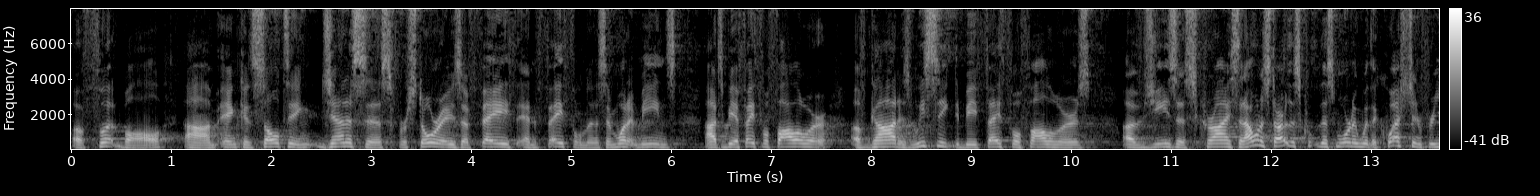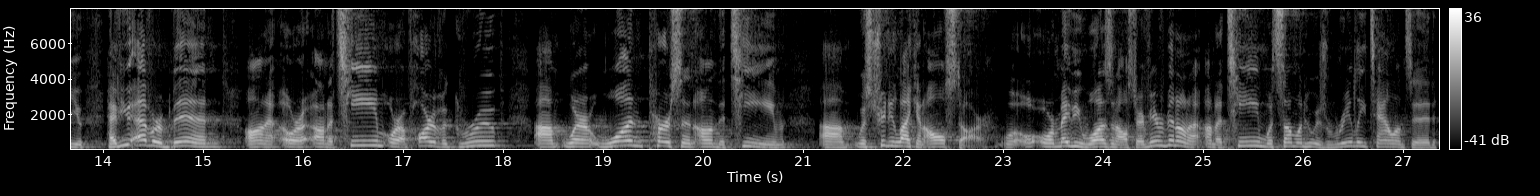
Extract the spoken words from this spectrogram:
of football um, and consulting Genesis for stories of faith and faithfulness and what it means uh, to be a faithful follower of God as we seek to be faithful followers of Jesus Christ. And I want to start this, this morning with a question for you. Have you ever been on a, or on a team or a part of a group um, where one person on the team um, was treated like an all star, or, or, maybe was an all star. Have you ever been on a, on a team with someone who was really talented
